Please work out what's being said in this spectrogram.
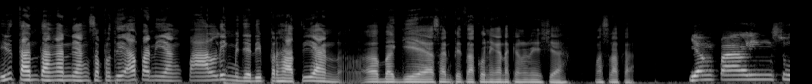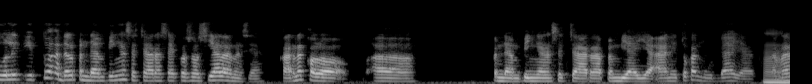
ini tantangan yang seperti apa nih yang paling menjadi perhatian eh, bagi Yayasan Pita Kuning Anak Indonesia, Mas Raka? Yang paling sulit itu adalah pendampingan secara psikososial, Mas ya. Karena kalau eh, pendampingan secara pembiayaan itu kan mudah ya, Hmm. karena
